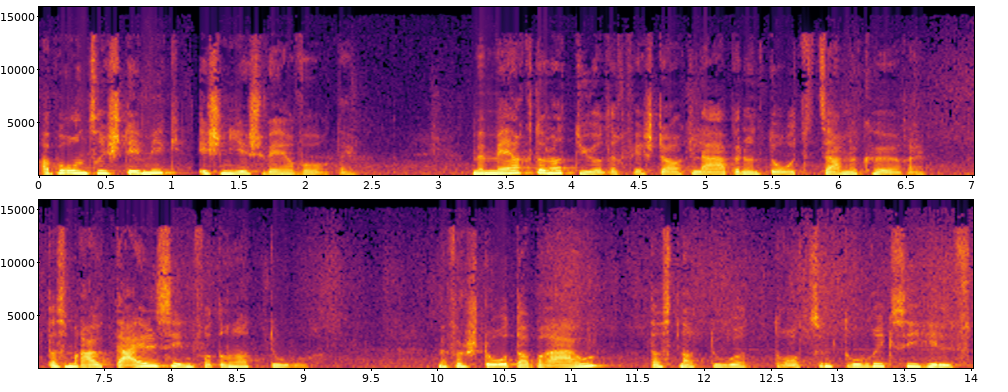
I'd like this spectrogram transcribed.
Aber unsere Stimmung ist nie schwer geworden. Man merkt auch natürlich, wie stark Leben und Tod zusammengehören, dass wir auch Teil sind von der Natur. Man versteht aber auch, dass die Natur trotzdem traurig sein hilft.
